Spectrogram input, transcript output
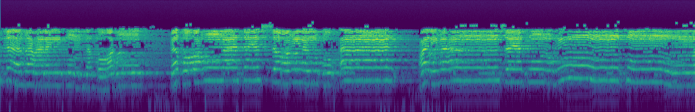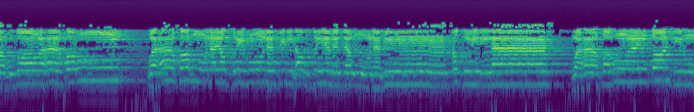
فتاب عليكم فاقرؤوا فاقرؤوا ما تيسر من القرآن. علم أن سيكون منكم مرضى وآخرون وآخرون يضربون في الأرض يبتغون من فضل الله وآخرون يقاتلون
